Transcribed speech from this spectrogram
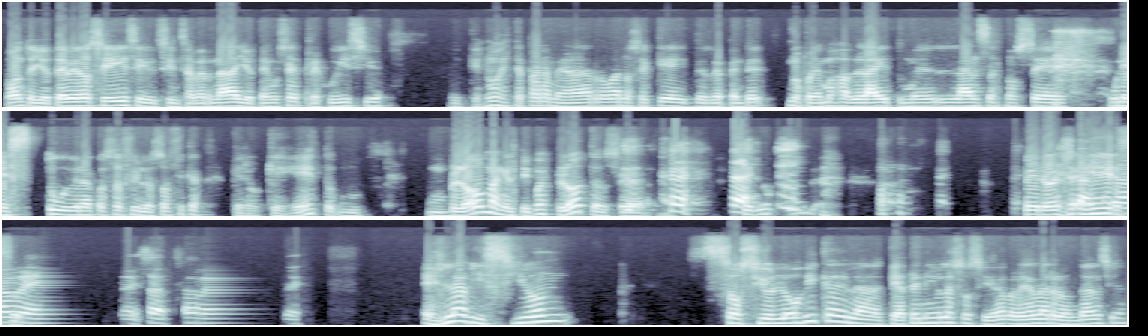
ponte, yo te veo así, sin, saber nada, yo tengo ese prejuicio, que no, este pana me va a robar no sé qué, de repente nos podemos hablar y tú me lanzas, no sé, un estudio, una cosa filosófica, pero ¿qué es esto? un Blowman, el tipo explota, o sea. Pero es, eso. Exactamente. Es la visión sociológica de la que ha tenido la sociedad, para la redundancia,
